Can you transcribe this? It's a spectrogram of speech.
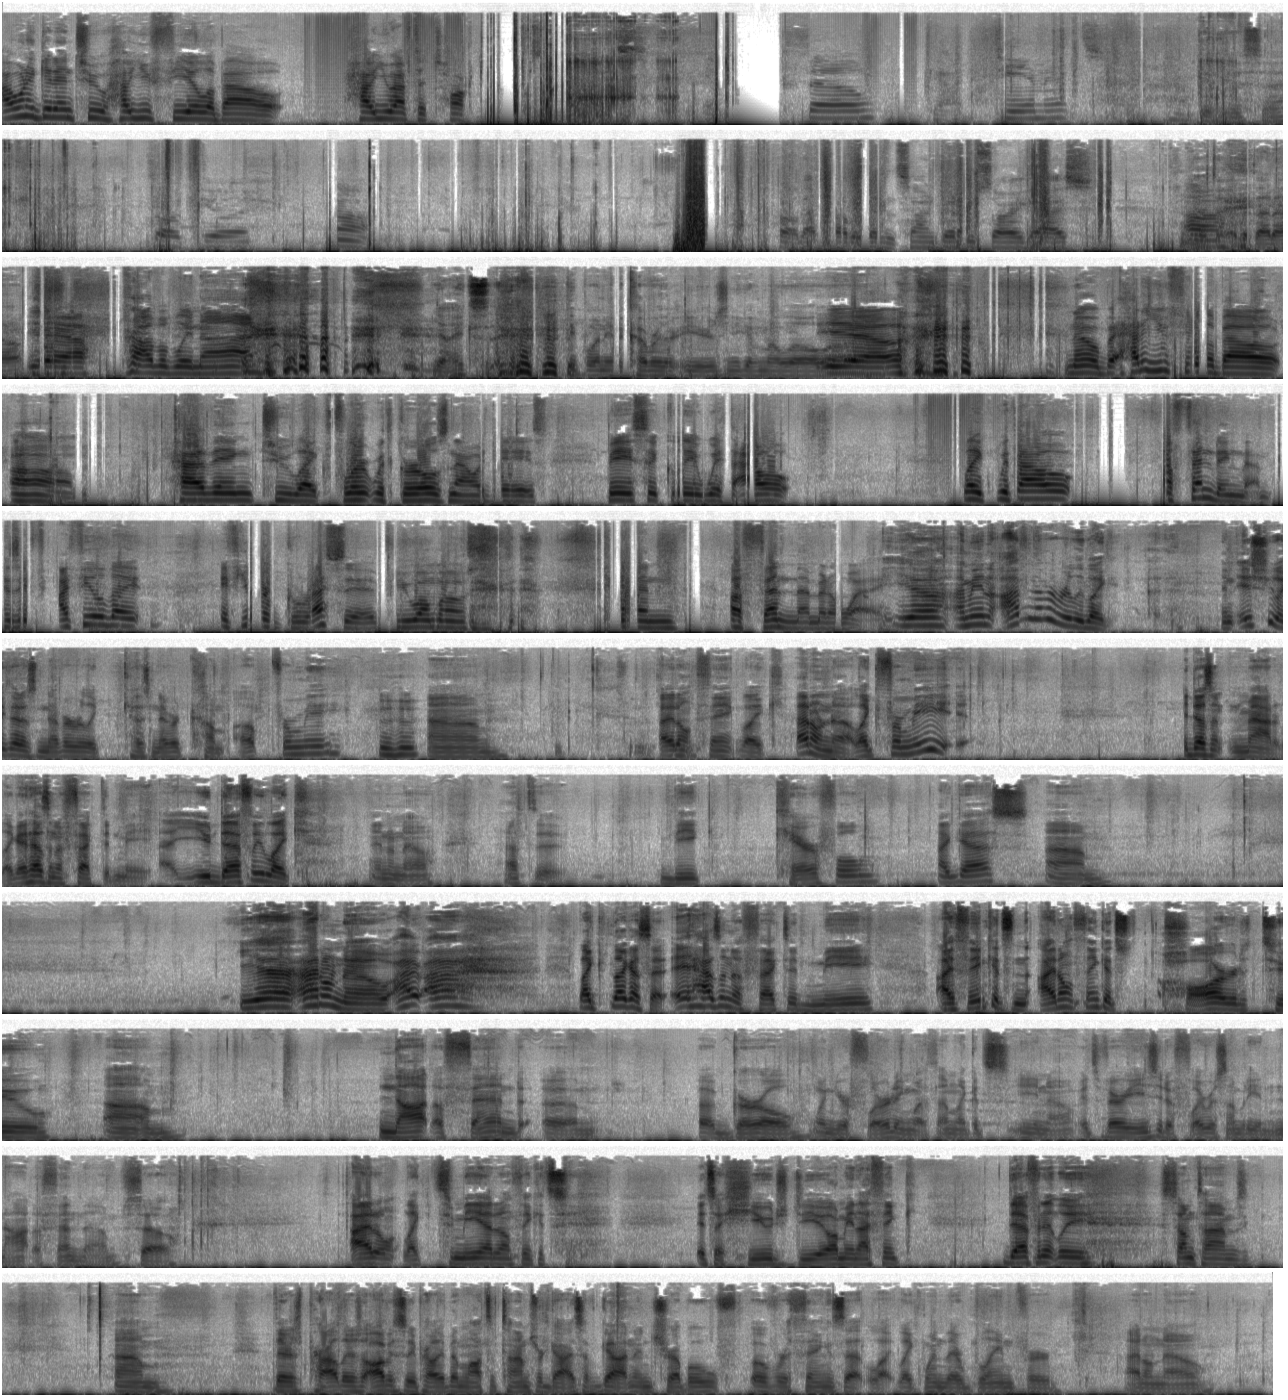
I want to get into how you feel about how you have to talk to So, god damn it. I'll Give you a sec. It's all good. Um, oh, that probably doesn't sound good. I'm sorry, guys. You have to edit that out. Yeah, probably not. Yikes! People need to cover their ears, and you give them a little. Uh, yeah. no, but how do you feel about um, having to like flirt with girls nowadays, basically without, like, without offending them? Because if I feel that if you're aggressive, you almost can offend them in a way. Yeah, I mean, I've never really like an issue like that has never really has never come up for me. Mm-hmm. Um, I don't think like I don't know. Like for me, it, it doesn't matter. Like it hasn't affected me. You definitely like I don't know have to be careful. I guess. Um, yeah, I don't know. I, I like like I said, it hasn't affected me. I think it's. I don't think it's hard to um, not offend um, a girl when you're flirting with them. Like it's you know it's very easy to flirt with somebody and not offend them. So I don't like to me. I don't think it's it's a huge deal. I mean, I think definitely sometimes um, there's probably there's obviously probably been lots of times where guys have gotten in trouble f- over things that like like when they're blamed for I don't know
